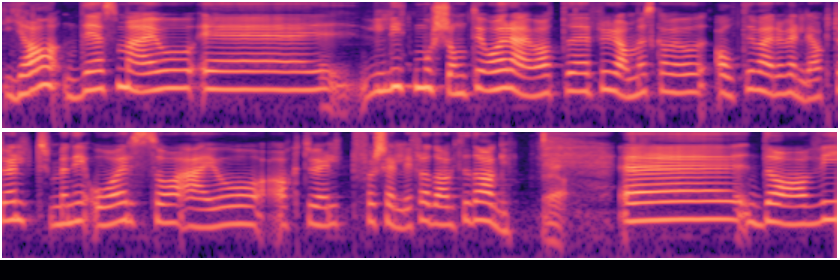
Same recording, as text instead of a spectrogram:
Ja, det som er jo eh, litt morsomt i år, er jo at eh, programmet skal jo alltid være veldig aktuelt. Men i år så er jo aktuelt forskjellig fra dag til dag. Ja. Eh, da vi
